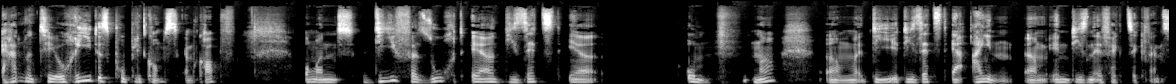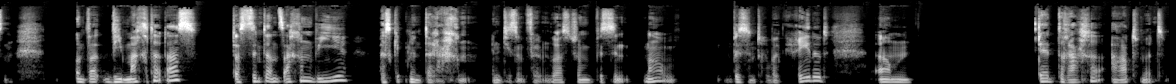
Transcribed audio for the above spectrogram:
Er hat eine Theorie des Publikums im Kopf und die versucht er, die setzt er um. Ne? Ähm, die, die setzt er ein ähm, in diesen Effektsequenzen. Und wie macht er das? Das sind dann Sachen wie, es gibt einen Drachen in diesem Film. Du hast schon ein bisschen, ne, ein bisschen drüber geredet. Ähm, der Drache atmet.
